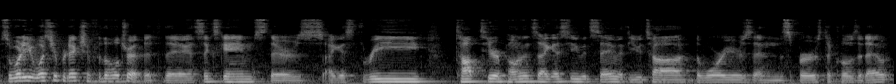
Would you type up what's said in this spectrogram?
So what do you? What's your prediction for the whole trip? They got six games. There's I guess three top tier opponents. I guess you would say with Utah, the Warriors, and the Spurs to close it out.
